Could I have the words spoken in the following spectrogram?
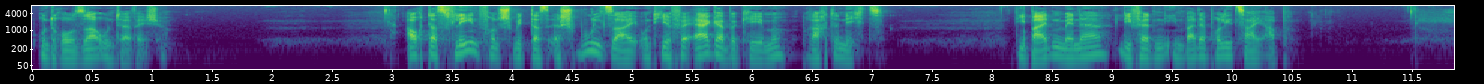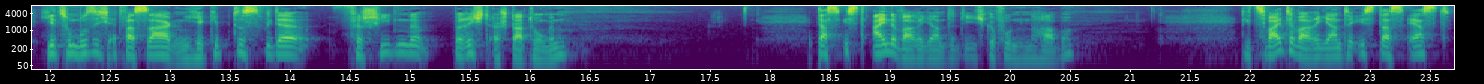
und rosa Unterwäsche. Auch das Flehen von Schmidt, dass er schwul sei und hierfür Ärger bekäme, brachte nichts. Die beiden Männer lieferten ihn bei der Polizei ab. Hierzu muss ich etwas sagen. Hier gibt es wieder verschiedene Berichterstattungen. Das ist eine Variante, die ich gefunden habe. Die zweite Variante ist, dass erst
